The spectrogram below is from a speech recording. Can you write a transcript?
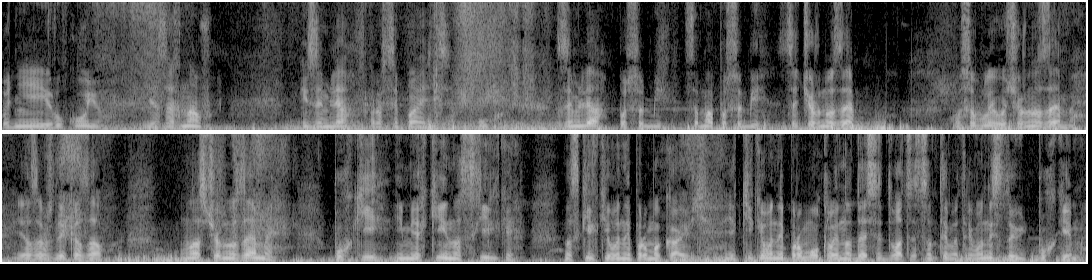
однією рукою я загнав і земля розсипається. Ух. Земля по собі, сама по собі. Це чорнозем. Особливо чорноземи. Я завжди казав. У нас чорноземи пухкі і м'які наскільки, наскільки вони промокають. Як тільки вони промокли на 10-20 см, вони стають пухкими.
